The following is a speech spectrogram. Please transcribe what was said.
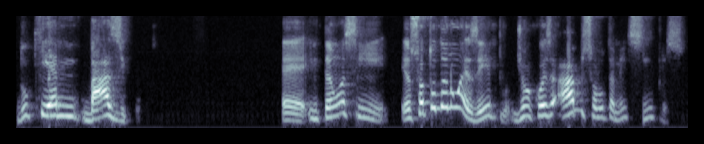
do que é básico. É, então, assim, eu só estou dando um exemplo de uma coisa absolutamente simples.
